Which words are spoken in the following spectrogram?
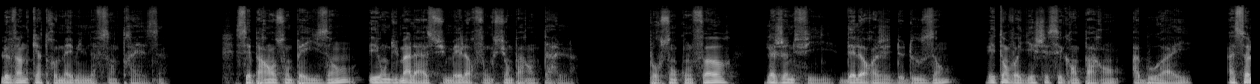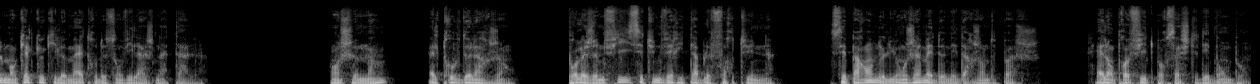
le 24 mai 1913. Ses parents sont paysans et ont du mal à assumer leur fonction parentale. Pour son confort, la jeune fille, dès lors âgée de 12 ans, est envoyée chez ses grands-parents à Bouhaï, à seulement quelques kilomètres de son village natal. En chemin, elle trouve de l'argent. Pour la jeune fille, c'est une véritable fortune. Ses parents ne lui ont jamais donné d'argent de poche. Elle en profite pour s'acheter des bonbons.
